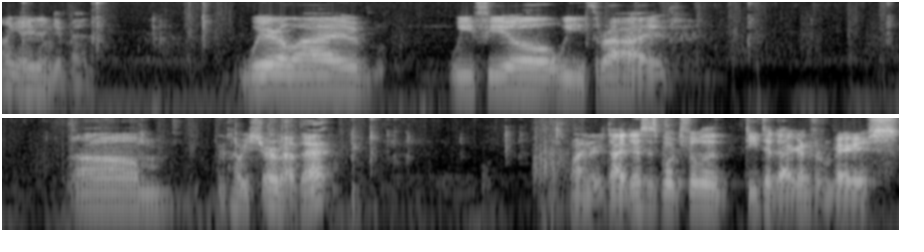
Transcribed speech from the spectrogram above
Okay, he didn't get mad. We're alive. We feel we thrive. Um, are we sure about that? Miner's Digest. This book's filled with detailed diagrams from various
